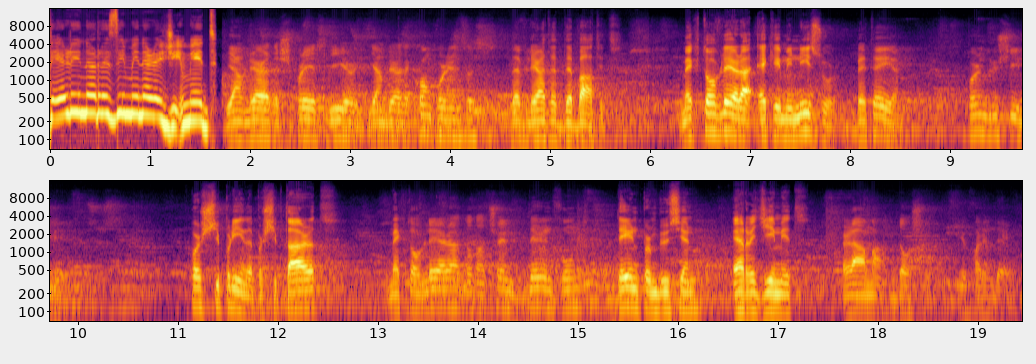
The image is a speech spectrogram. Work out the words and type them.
deri në rrëzimin e regjimit. Janë vlerat e shprehjes lirë, janë vlerat e konkurrencës dhe vlerat e debatit. Me këto vlera e kemi nisur betejën për ndryshimin. Për Shqipërinë dhe për shqiptarët, me këto vlera do ta çojmë deri në fund, deri në përmbysjen e regjimit Rama-Doshi. Ju faleminderit.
